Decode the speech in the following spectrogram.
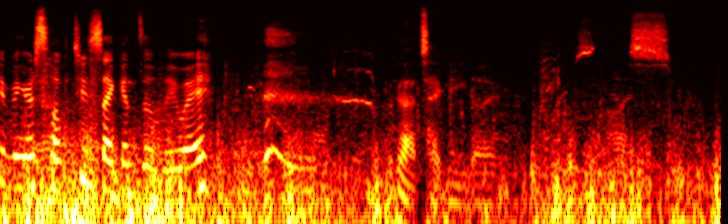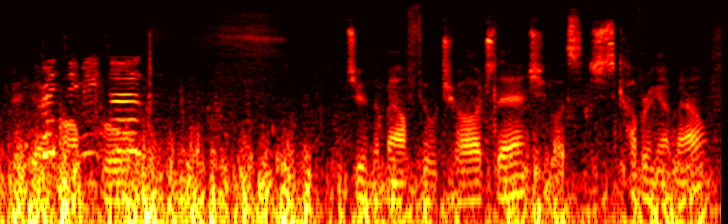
giving herself two seconds of leeway. Look at that technique though. It's nice. Bit 20 arm pull. meters. During the mouthful charge there, she likes she's covering her mouth.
